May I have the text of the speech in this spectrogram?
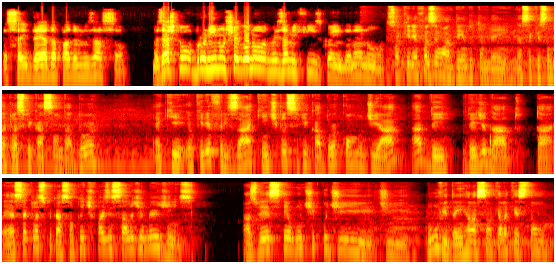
essa ideia da padronização. Mas acho que o Bruninho não chegou no, no exame físico ainda, né? No... Só queria fazer um adendo também nessa questão da classificação da dor. É que eu queria frisar que a gente classifica a dor como de A a D, D de dado. Tá? Essa é a classificação que a gente faz em sala de emergência. Às vezes tem algum tipo de, de dúvida em relação àquela questão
